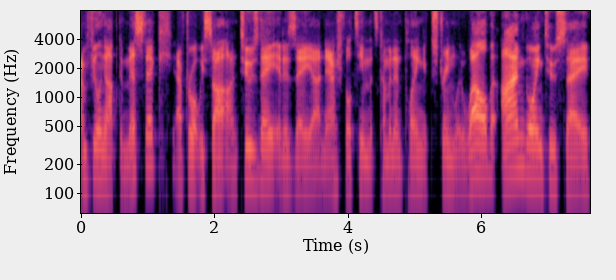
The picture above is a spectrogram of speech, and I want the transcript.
I'm feeling optimistic after what we saw on Tuesday. It is a uh, Nashville team that's coming in playing extremely well, but I'm going to say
